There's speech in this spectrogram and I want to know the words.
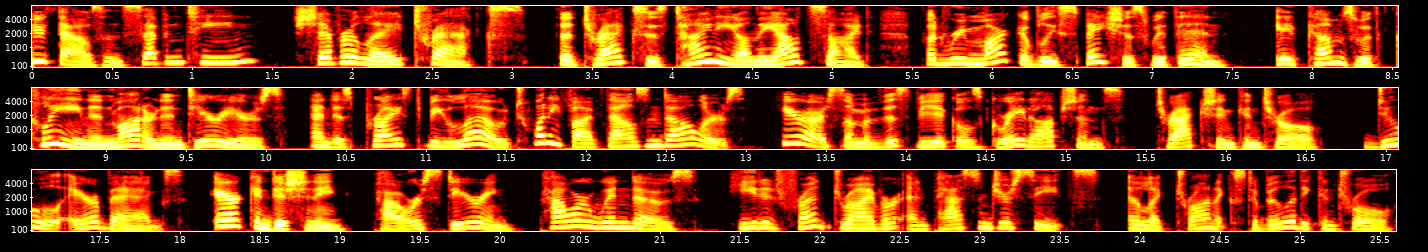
2017 Chevrolet Trax. The Trax is tiny on the outside, but remarkably spacious within. It comes with clean and modern interiors and is priced below $25,000. Here are some of this vehicle's great options. Traction control, dual airbags, air conditioning, power steering, power windows, heated front driver and passenger seats, electronic stability control,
